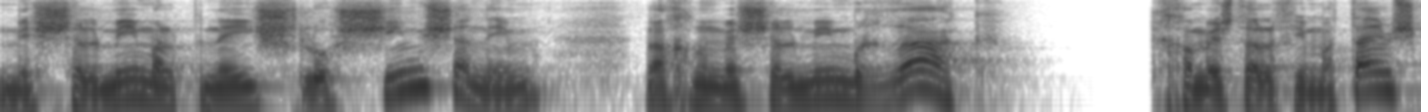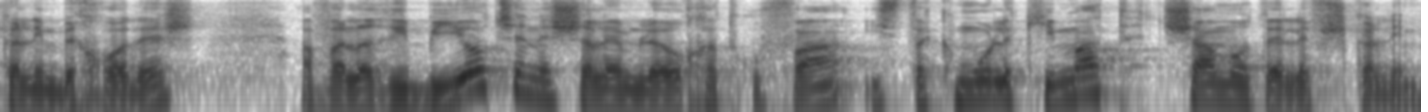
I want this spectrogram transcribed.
משלמים על פני 30 שנים, אנחנו משלמים רק 5,200 שקלים בחודש, אבל הריביות שנשלם לאורך התקופה יסתכמו לכמעט 900,000 שקלים.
